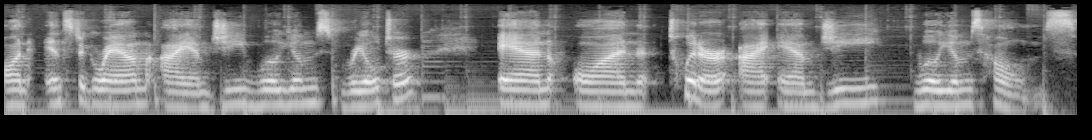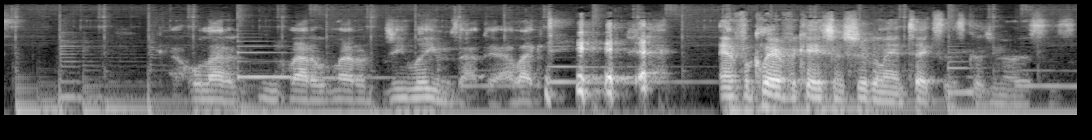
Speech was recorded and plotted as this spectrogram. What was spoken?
On Instagram, I am G Williams Realtor and on Twitter, I am G Williams Homes. A whole lot of lot of lot of G Williams out there. I like it. and for clarification, Sugar Land, Texas, because you know this is.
